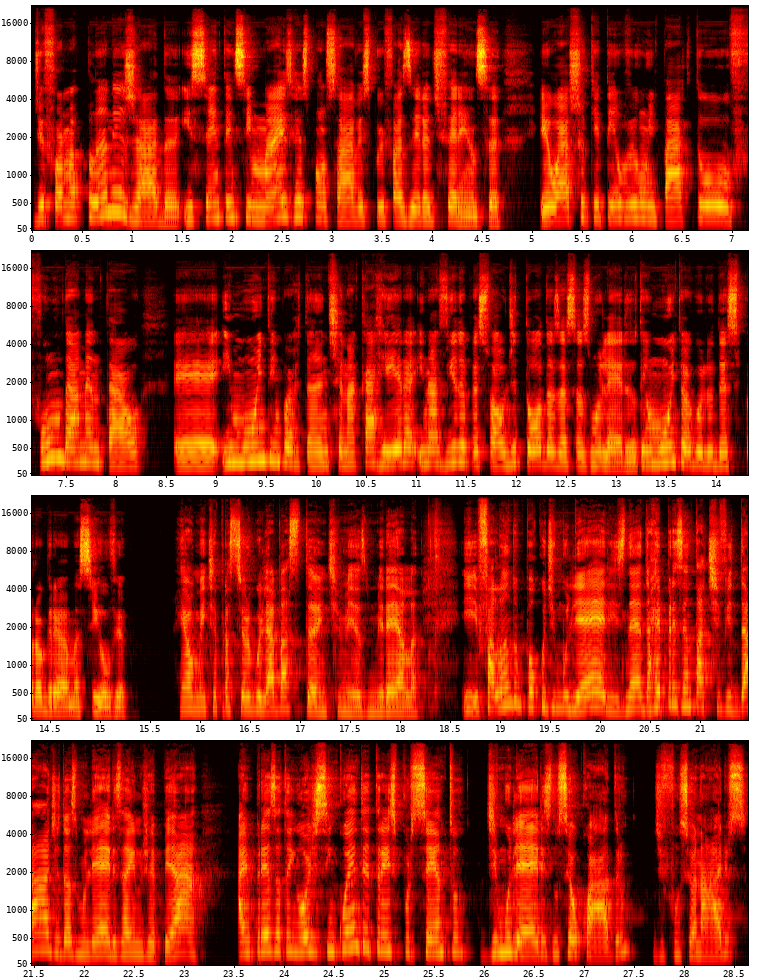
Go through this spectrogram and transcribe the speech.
de forma planejada e sentem-se mais responsáveis por fazer a diferença. Eu acho que teve um impacto fundamental é, e muito importante na carreira e na vida pessoal de todas essas mulheres. Eu tenho muito orgulho desse programa, Silvia. Realmente é para se orgulhar bastante mesmo, Mirella. E falando um pouco de mulheres, né, da representatividade das mulheres aí no GPA, a empresa tem hoje 53% de mulheres no seu quadro de funcionários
